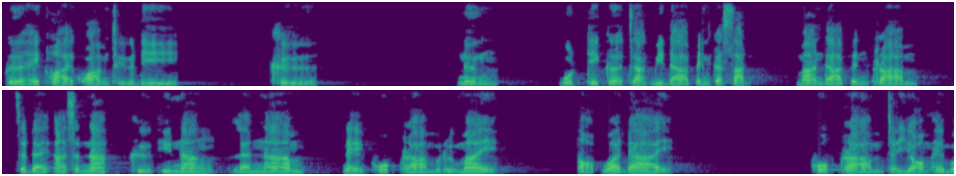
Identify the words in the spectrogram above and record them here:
เพื่อให้คลายความถือดี คือ 1. บุตรที่เกิดจากบิดาเป็นกษัตริย์ มารดาเป็นพราหมณ์ จะได้อาสนะ คือที่นั่งและน้ำในพวกพราหมณ์หรือไม่ ตอบว่าได้ พวกพราหมณ์จะยอมให้บ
